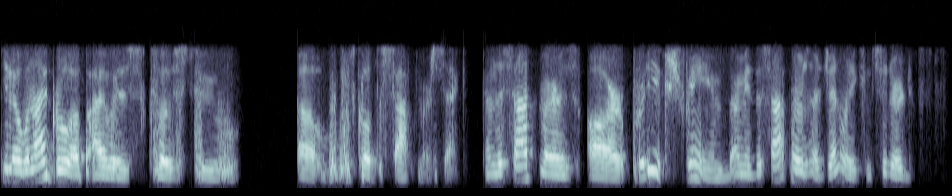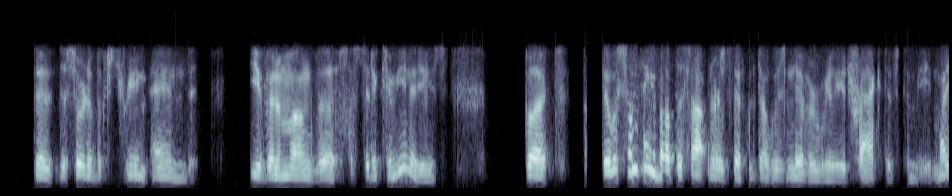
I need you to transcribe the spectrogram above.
you know, when I grew up, I was close to uh, what's called the Satmar sect. And the Satmars are pretty extreme. I mean, the Satmars are generally considered the, the sort of extreme end, even among the Hasidic communities. But there was something about the Satmars that, that was never really attractive to me. My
